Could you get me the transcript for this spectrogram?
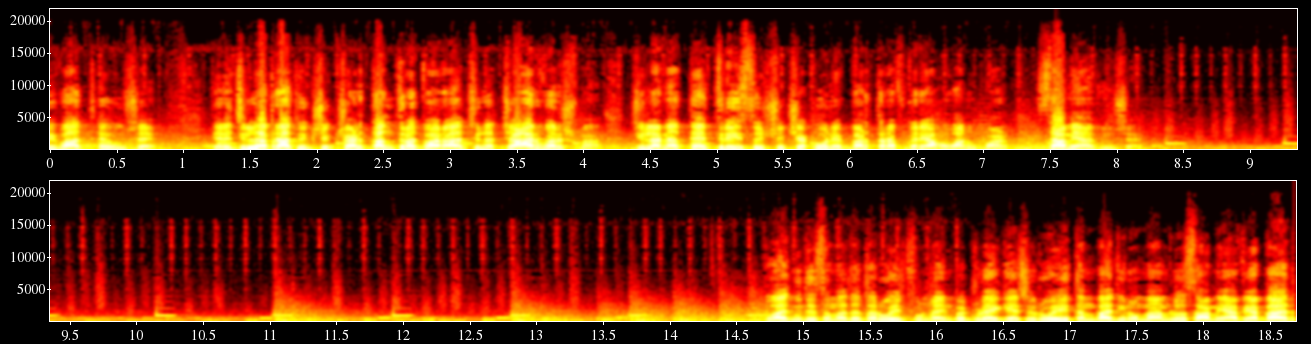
વિવાદ થયો છે. ત્યારે જિલ્લા પ્રાથમિક શિક્ષણ તંત્ર દ્વારા છેલ્લા ચાર વર્ષમાં જિલ્લાના તેત્રીસ શિક્ષકોને બરતરફ કર્યા હોવાનું પણ સામે આવ્યું છે. તો આજ મુદ્દે સંવાદદાતા રોહિત ફોનલાઈન પર જોડાઈ ગયા છે. રોહિત, અંબાજીનો મામલો સામે આવ્યા બાદ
